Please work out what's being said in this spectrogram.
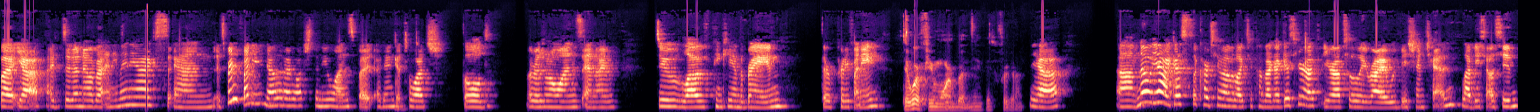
but yeah, I didn't know about Animaniacs, and it's pretty funny now that I watched the new ones, but I didn't get to watch the old original ones, and I do love Pinky and the Brain. They're pretty funny. There were a few more, but I guess I forgot. Yeah. Um, no, yeah, I guess the cartoon I would like to come back. I guess you're you're absolutely right. Would be Shin Chan, Labi Xiaoxin,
